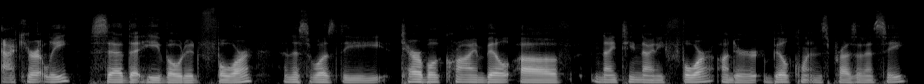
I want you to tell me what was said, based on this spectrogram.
accurately said that he voted for. And this was the terrible crime bill of 1994 under Bill Clinton's presidency.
